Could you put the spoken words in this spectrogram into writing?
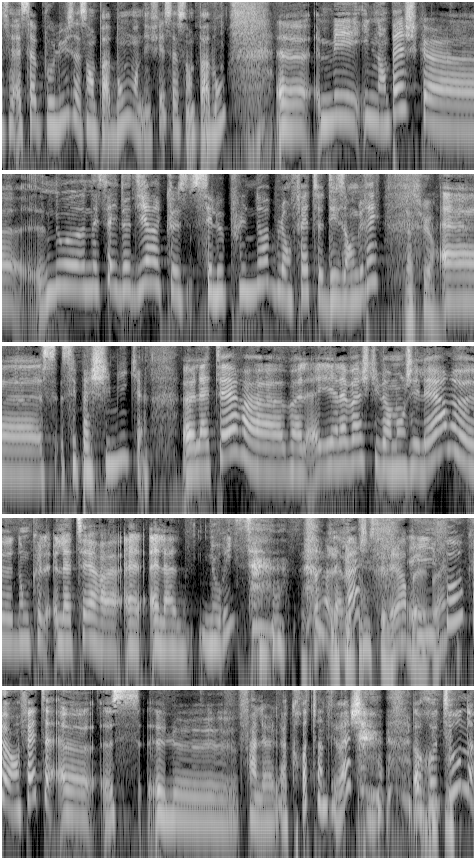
ça, pollue, ça sent pas bon. En effet, ça sent pas bon. Euh, mais il n'empêche que nous on essaye de dire que c'est le plus noble en fait des engrais. Bien sûr. Euh, c'est pas chimique. la terre, bah, il y a la vache qui va manger l'herbe, donc la terre elle, elle a nourri C'est ça, l'herbe. Et il faut qu'en fait, euh, le, enfin la, crotte hein, des vaches retourne,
